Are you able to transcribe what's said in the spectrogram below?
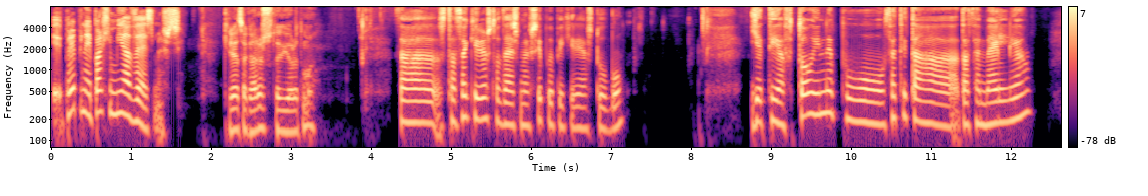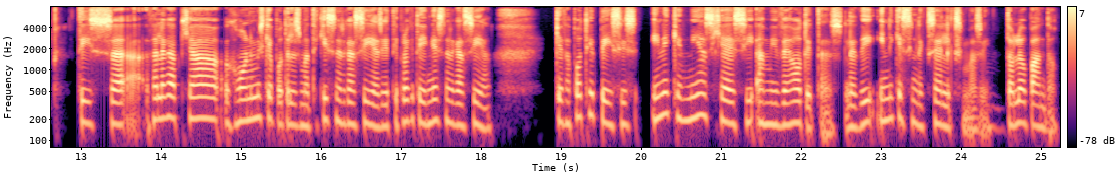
Ε, πρέπει να υπάρχει μία δέσμευση. Κυρία Τσακαρέσου, στο ίδιο ερώτημα; Θα σταθώ κυρίως στο δέσμευση που είπε η κυρία Στούμπου. Γιατί αυτό είναι που θέτει τα, τα θεμέλια της, ε, θα έλεγα πια γόνιμης και αποτελεσματικής συνεργασίας, γιατί πρόκειται για μια συνεργασία. Και θα πω ότι επίσης είναι και μια σχέση αμοιβαιότητας, δηλαδή είναι και συνεξέλιξη μαζί. Το λέω πάντα.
